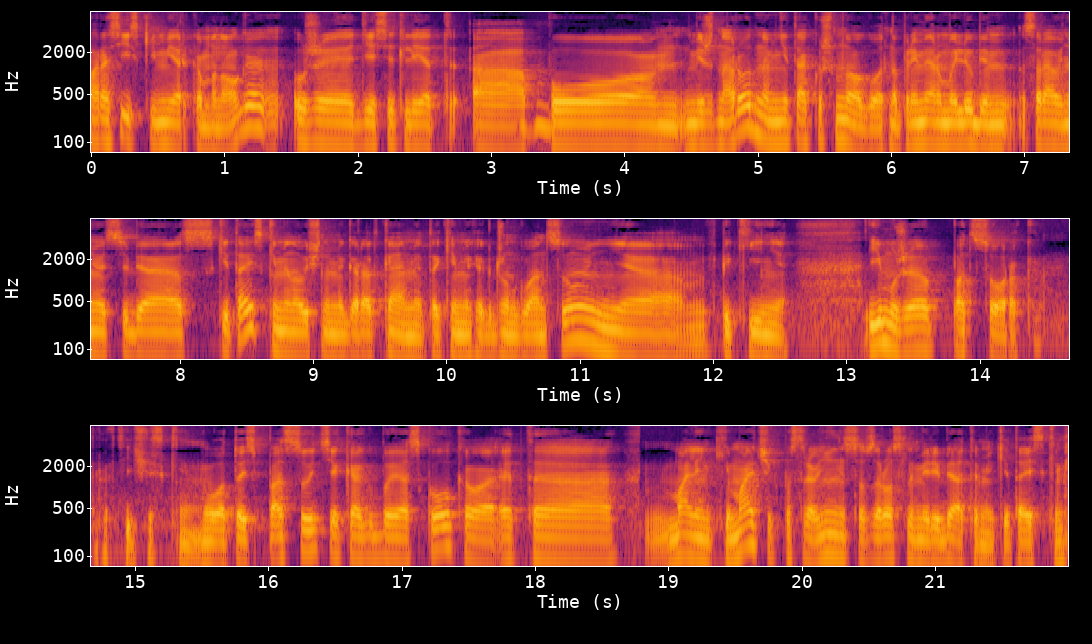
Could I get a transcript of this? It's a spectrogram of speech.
по российским меркам много, уже 10 лет, а угу. по международным не так уж много. Вот, например, мы любим сравнивать себя с китайскими научными городками, такими как Джунгуансунь э, в Пекине. Им уже под 40 практически. Вот, то есть, по сути, как бы Осколково – это маленький мальчик по сравнению со взрослыми ребятами китайскими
